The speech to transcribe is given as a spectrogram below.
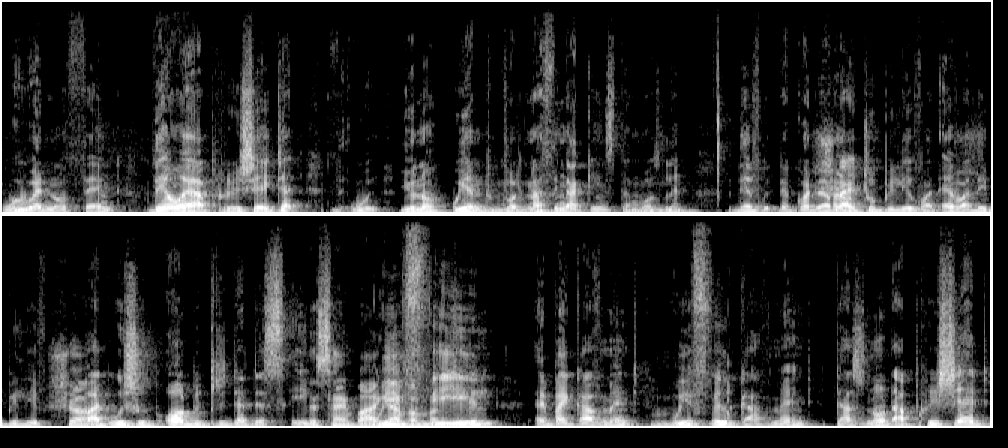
We were not thanked. They were appreciated. We, you know, we had got nothing against the Muslim. They've, they've got the Mm. Sure. right to believe whatever they believe. Sure. But we should all be treated the same. The same by we government. feel uh, by government. Mm. We feel government does not appreciate,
